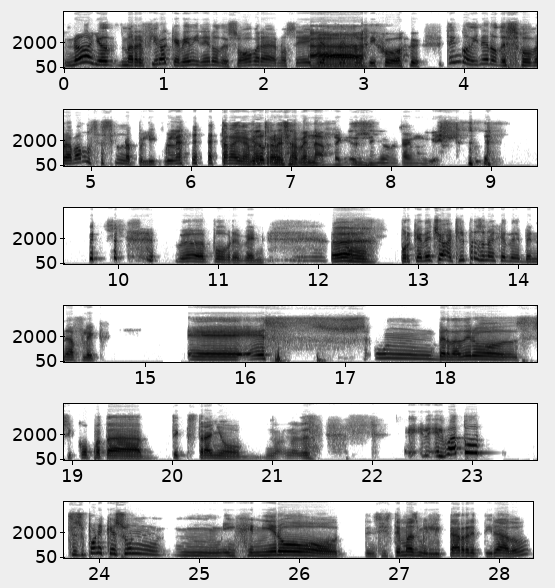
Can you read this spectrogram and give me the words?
No, yo me refiero a que ve dinero de sobra, no sé, Ah. Dijo, tengo dinero de sobra, vamos a hacer una película. Tráigame otra que- vez a Ben Affleck. Ese señor me cae muy bien. Ah, pobre Ben. Ah, porque de hecho aquí el personaje de Ben Affleck eh, es un verdadero psicópata extraño. El, el vato se supone que es un mm, ingeniero en sistemas militar retirado,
